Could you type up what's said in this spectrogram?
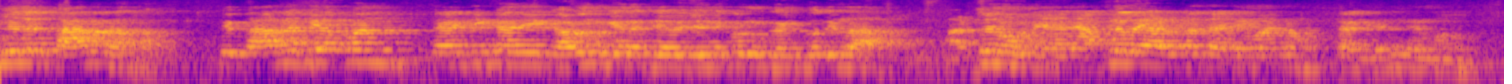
गेले तार राहतात. ते तार बी आपण त्या ठिकाणी काढून घेण्यात जेणेकरून गणपतीला अडचण होणे आणि आपल्याला अडचण त्या ठिकाणी निर्माण होईल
